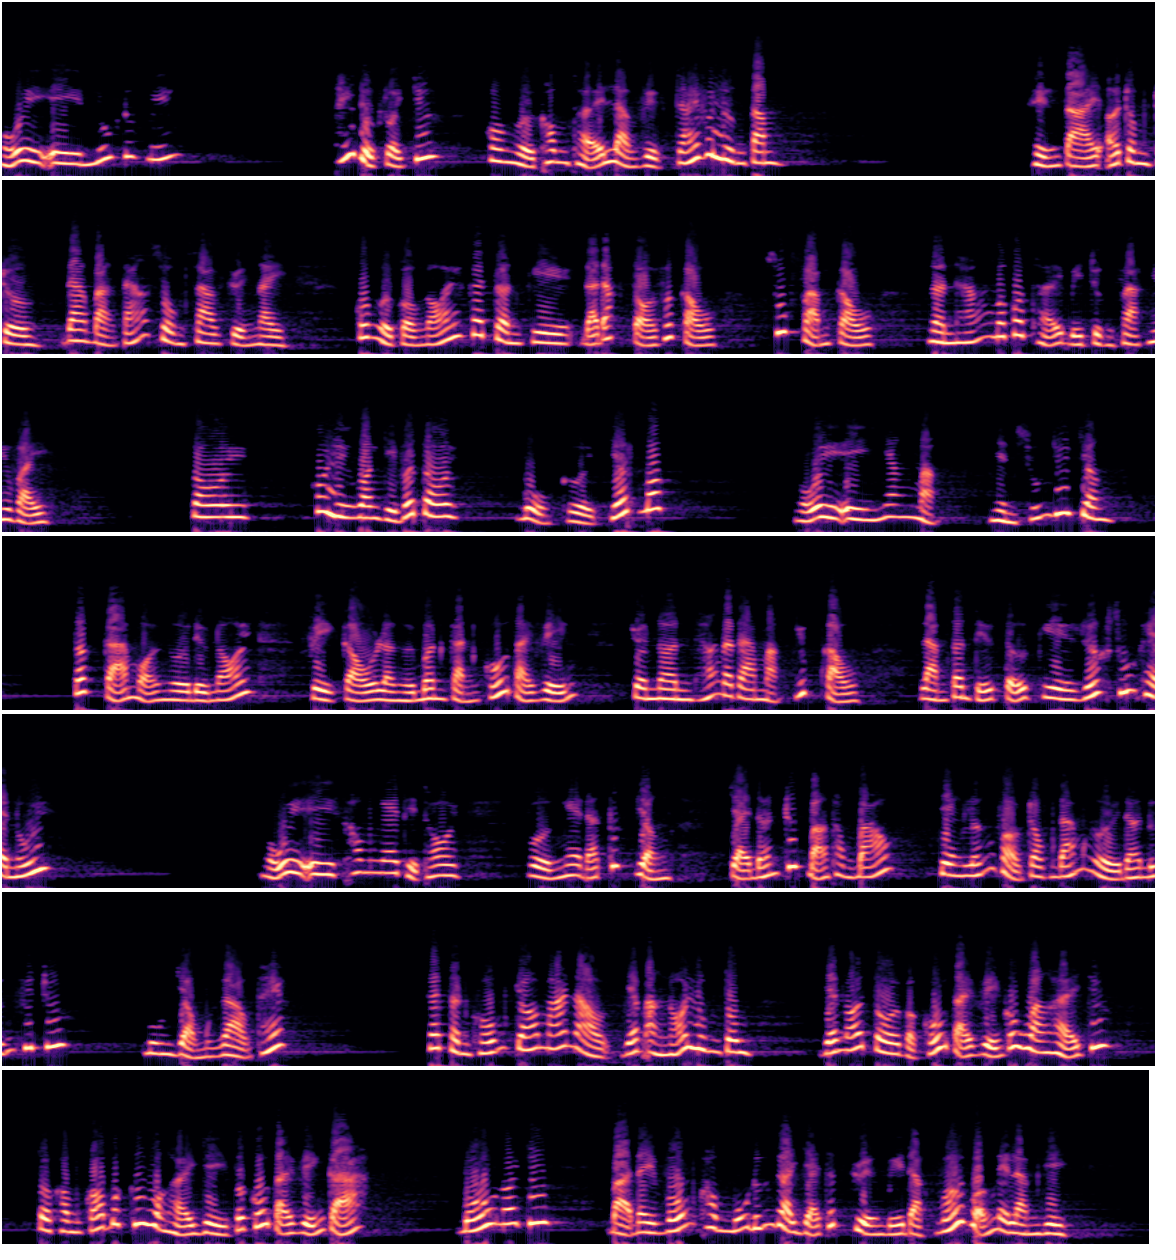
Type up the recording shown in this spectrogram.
Ngũ y y nuốt nước miếng. Thấy được rồi chứ, con người không thể làm việc trái với lương tâm. Hiện tại ở trong trường đang bàn tán xôn xao chuyện này, có người còn nói cái tên kia đã đắc tội với cậu, xúc phạm cậu, nên hắn mới có thể bị trừng phạt như vậy. Tôi, có liên quan gì với tôi? Buồn cười chết mất. Ngũ y y nhăn mặt, nhìn xuống dưới chân. Tất cả mọi người đều nói vì cậu là người bên cạnh cố tại viễn, cho nên hắn đã ra mặt giúp cậu, làm tên tiểu tử kia rớt xuống khe núi. Ngũ y y không nghe thì thôi, vừa nghe đã tức giận, chạy đến trước bản thông báo, chen lớn vào trong đám người đang đứng phía trước, buông giọng gào thét. Cái tên khốn chó má nào dám ăn nói lung tung, dám nói tôi và cố tại viện có quan hệ chứ. Tôi không có bất cứ quan hệ gì với cố tại viện cả. Bố nói chứ, bà đây vốn không muốn đứng ra giải thích chuyện bị đặt vớ vẩn này làm gì.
